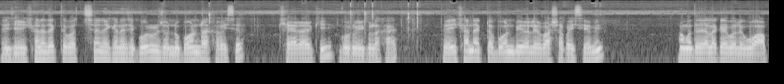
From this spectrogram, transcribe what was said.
এই যে এইখানে দেখতে পাচ্ছেন এখানে যে গরুর জন্য বন রাখা হয়েছে খেয়ার আর কি গরু এইগুলা খায়। তো এইখানে একটা বন বিড়ালের বাসা পাইছি আমি। আমাদের এলাকায় বলে ওয়াপ।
